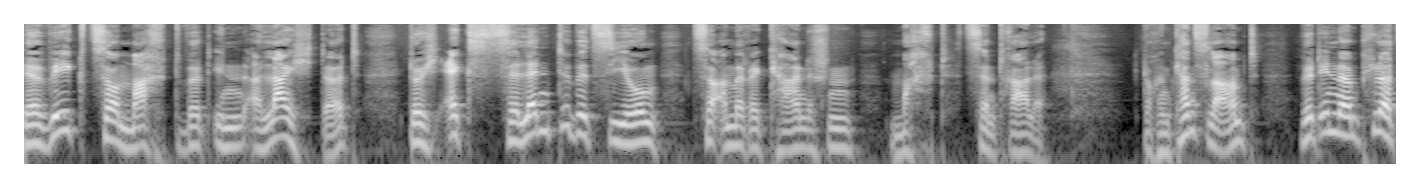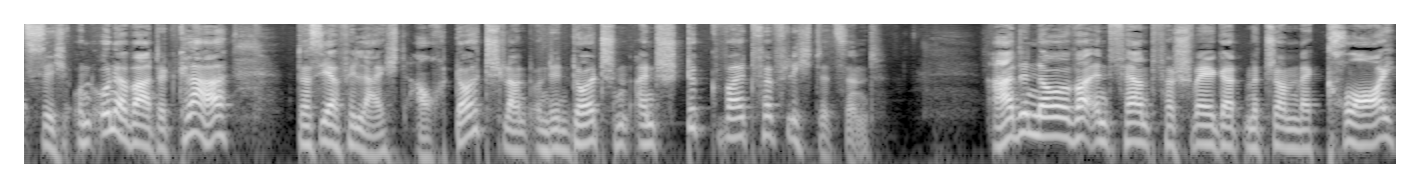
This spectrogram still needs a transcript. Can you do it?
Der Weg zur Macht wird ihnen erleichtert durch exzellente Beziehung zur amerikanischen Machtzentrale. Doch im Kanzleramt wird ihnen dann plötzlich und unerwartet klar, dass ja vielleicht auch Deutschland und den Deutschen ein Stück weit verpflichtet sind. Adenauer war entfernt verschwägert mit John McCloy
